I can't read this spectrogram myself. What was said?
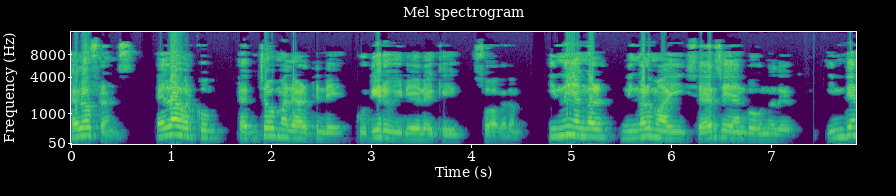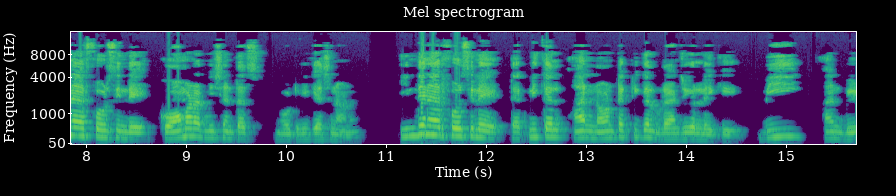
ഹലോ ഫ്രണ്ട്സ് എല്ലാവർക്കും ടെക് ജോബ് മലയാളത്തിന്റെ പുതിയൊരു വീഡിയോയിലേക്ക് സ്വാഗതം. ഇന്ന് ഞങ്ങൾ നിങ്ങളുമായി ഷെയർ ചെയ്യാൻ പോകുന്നത് ഇന്ത്യൻ എയർഫോഴ്സിന്റെ കോമൺ അഡ്മിഷൻ ടെസ്റ്റ് നോട്ടിഫിക്കേഷൻ ആണ്. ഇന്ത്യൻ എയർഫോഴ്സിലെ ടെക്നിക്കൽ ആൻഡ് നോൺ ടെക്നിക്കൽ ബ്രാഞ്ചുകളിലേക്ക് ബി ആൻഡ് ബി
